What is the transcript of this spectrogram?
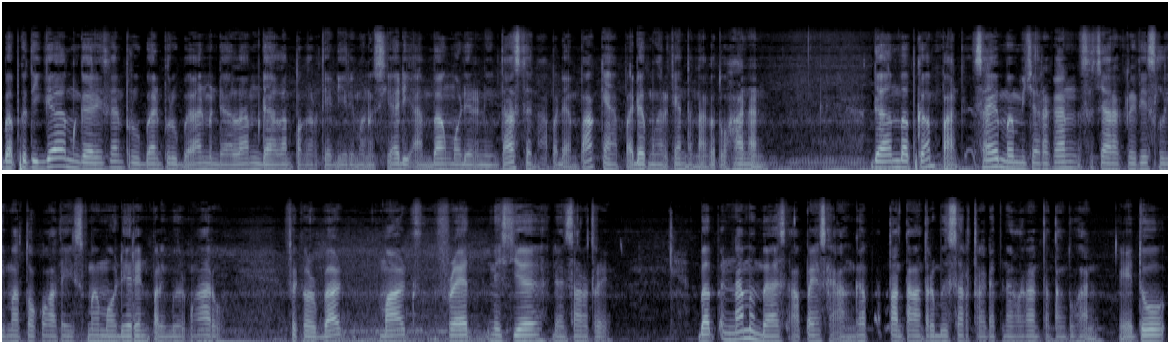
Bab ketiga menggariskan perubahan-perubahan mendalam dalam pengertian diri manusia di ambang modernitas dan apa dampaknya pada pengertian tentang ketuhanan. Dalam bab keempat, saya membicarakan secara kritis lima tokoh ateisme modern paling berpengaruh. Feuerbach, Marx, Fred, Nietzsche, dan Sartre. Bab 6 membahas apa yang saya anggap tantangan terbesar terhadap penalaran tentang Tuhan, yaitu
